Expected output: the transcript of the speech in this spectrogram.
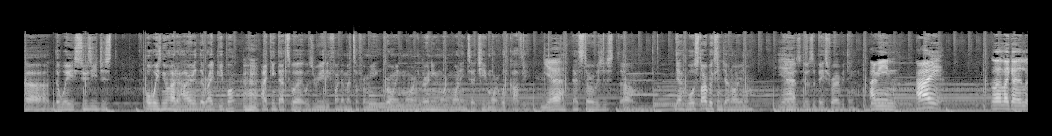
uh, the way Susie just always knew how to hire the right people. hmm I think that's what was really fundamental for me growing more and learning more and wanting to achieve more with coffee. Yeah. That store was just, um, yeah, well, Starbucks in general, you know. Yeah. It was, it was the base for everything. I mean, I like uh,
